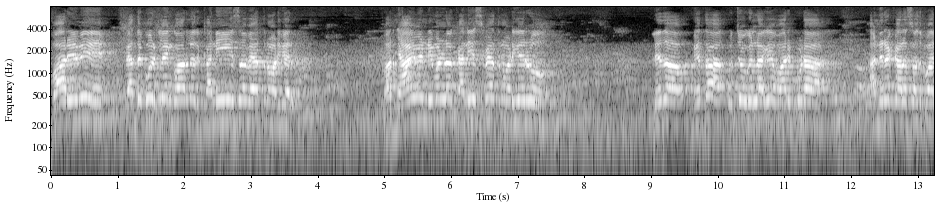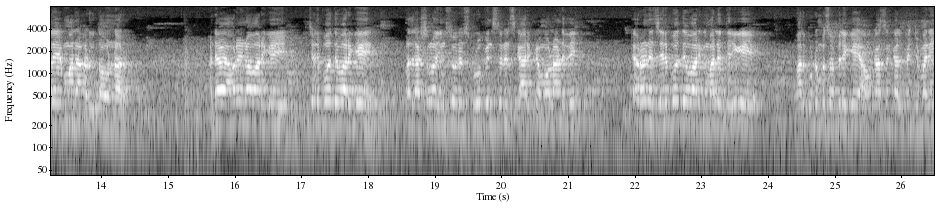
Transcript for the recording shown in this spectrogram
వారేమీ పెద్ద కోరికలు ఏం కోరలేదు. కనీస వేతనం అడిగారు. వారు న్యాయమైన డిమాండ్లో కనీస వేతనం అడిగారు. లేదా మిగతా ఉద్యోగుల్లాగే వారికి కూడా అన్ని రకాల సదుపాయాలు ఇవ్వమని అడుగుతూ ఉన్నారు. అంటే ఎవరైనా వారికి చనిపోతే వారికి పది లక్షల ఇన్సూరెన్స్ గ్రూప్ ఇన్సూరెన్స్ కార్యక్రమం లాంటిది. ఎవరైనా చనిపోతే వారికి మళ్ళీ తిరిగి వాళ్ళ కుటుంబ సభ్యులకి అవకాశం కల్పించమని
